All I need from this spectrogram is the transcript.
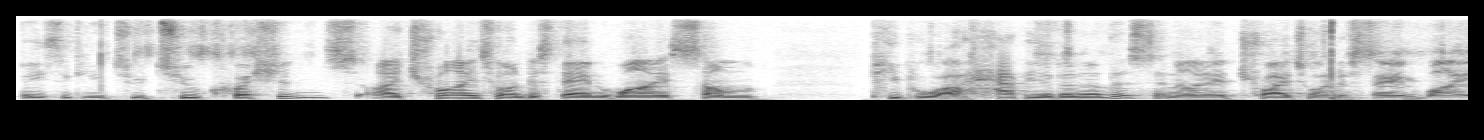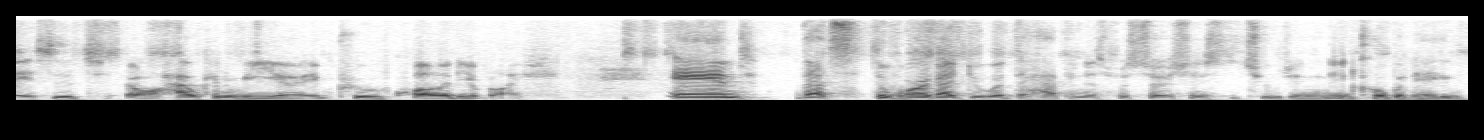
basically to two questions. I try to understand why some people are happier than others, and I try to understand why is it or how can we uh, improve quality of life. And that's the work I do at the Happiness Research Institute in, in Copenhagen.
